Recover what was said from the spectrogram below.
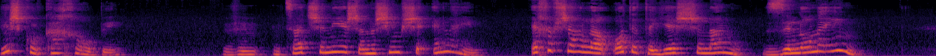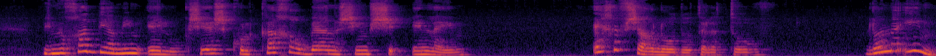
יש כל כך הרבה, ומצד שני יש אנשים שאין להם. איך אפשר להראות את היש שלנו? זה לא נעים. במיוחד בימים אלו, כשיש כל כך הרבה אנשים שאין להם, איך אפשר להודות על הטוב? לא נעים.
